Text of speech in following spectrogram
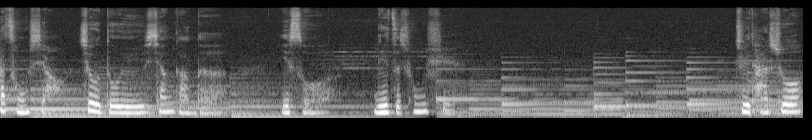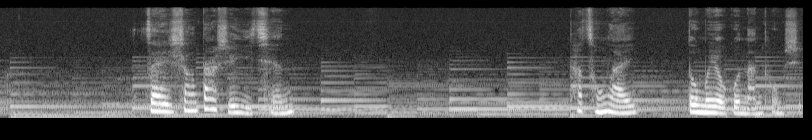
他从小就读于香港的一所女子中学。据他说，在上大学以前，他从来都没有过男同学。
